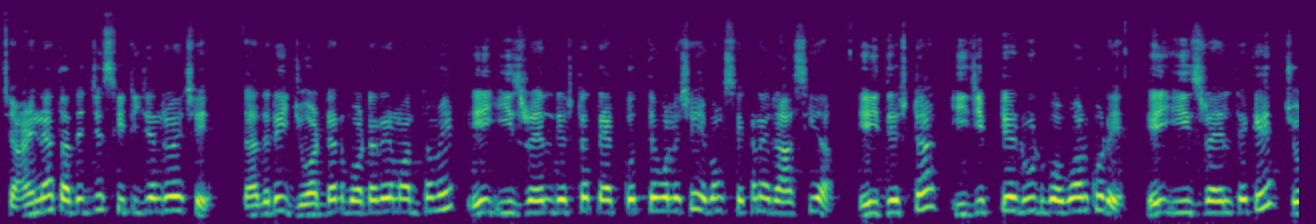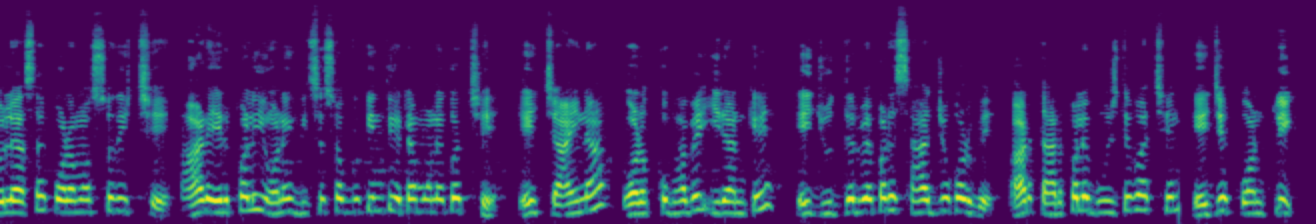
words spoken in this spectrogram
চায়না তাদের যে সিটিজেন রয়েছে তাদের এই জর্ডান বর্ডারের মাধ্যমে এই ইসরায়েল দেশটা ত্যাগ করতে বলেছে এবং সেখানে রাশিয়া, এই দেশটা ইজিপ্টের রুট ব্যবহার করে এই ইসরায়েল থেকে চলে আসার পরামর্শ দিচ্ছে। আর এর ফলেই অনেক বিশেষজ্ঞ কিন্তু এটা মনে করছে, এই চায়না পরোক্ষভাবে ইরানকে এই যুদ্ধের ব্যাপারে সাহায্য করবে। আর তার ফলে বুঝতে পারছেন, এই যে কনফ্লিক্ট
